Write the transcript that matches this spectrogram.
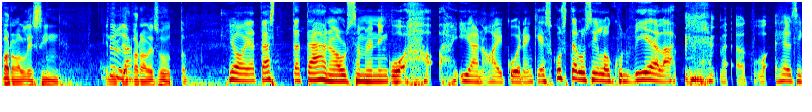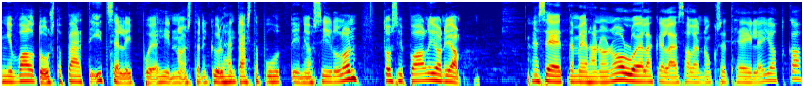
varallisin, eniten Kyllä. varallisuutta. Joo, ja tästä, tämähän on ollut semmoinen niin kuin iän aikuinen keskustelu silloin, kun vielä Helsingin valtuusto päätti itse lippujen hinnoista, niin kyllähän tästä puhuttiin jo silloin tosi paljon. Ja ja se, että meillähän on ollut eläkeläisalennukset heille, jotka,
